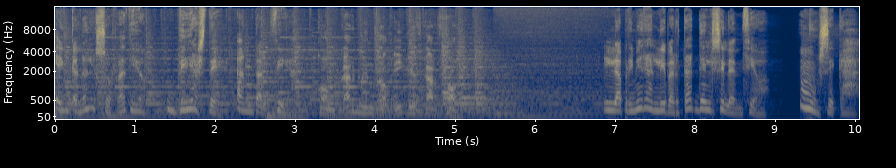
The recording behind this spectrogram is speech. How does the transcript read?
En Canal Sur Radio, Días de Andalucía. Con Carmen Rodríguez Garzón. La primera libertad del silencio. Música.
